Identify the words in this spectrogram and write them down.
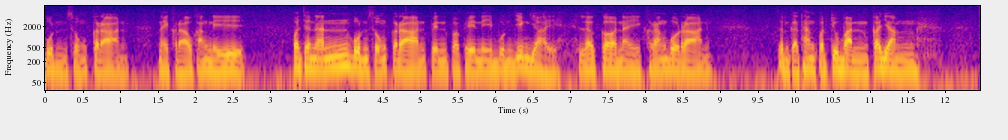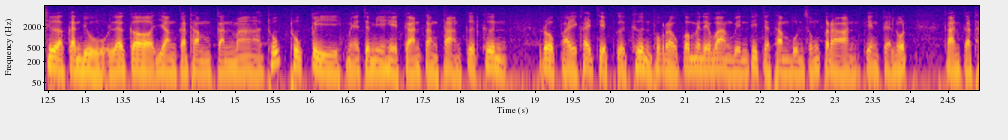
บุญสงกรานต์ในคราวครั้งนี้ เพราะฉะนั้นบุญสงกรานต์เป็นประเพณีบุญยิ่งใหญ่ แล้วก็ในครั้งโบราณ จนกระทั่งปัจจุบันก็ยัง เชื่อกันอยู่แล้วก็ยังกระทำกันมาทุกทุกปี แม้จะมีเหตุการณ์ต่างๆ เกิดขึ้น โรคภัยไข้เจ็บเกิดขึ้น พวกเราก็ไม่ได้ว่างเว้นที่จะทำบุญสงกรานเพียงแต่ลดการกระท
